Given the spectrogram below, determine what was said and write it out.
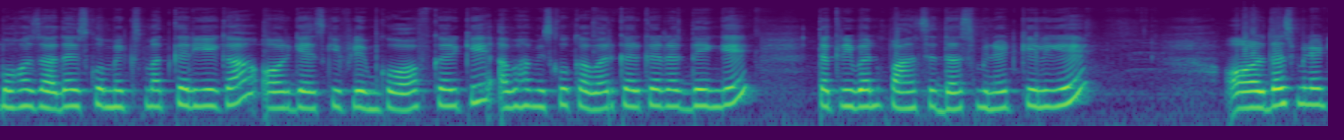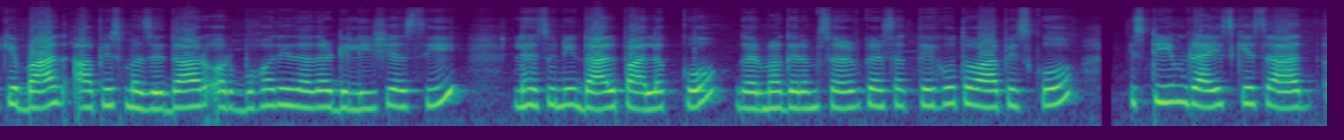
बहुत ज़्यादा इसको मिक्स मत करिएगा और गैस की फ्लेम को ऑफ़ करके अब हम इसको कवर कर कर रख देंगे तकरीबन पाँच से दस मिनट के लिए। और 10 मिनट के बाद आप इस मज़ेदार और बहुत ही ज़्यादा डिलीशियस सी लहसुनी दाल पालक को गर्मा गर्म सर्व कर सकते हो। तो आप इसको स्टीम राइस के साथ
